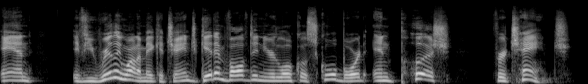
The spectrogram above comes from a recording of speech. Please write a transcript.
And if you really want to make a change, get involved in your local school board and push for change.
